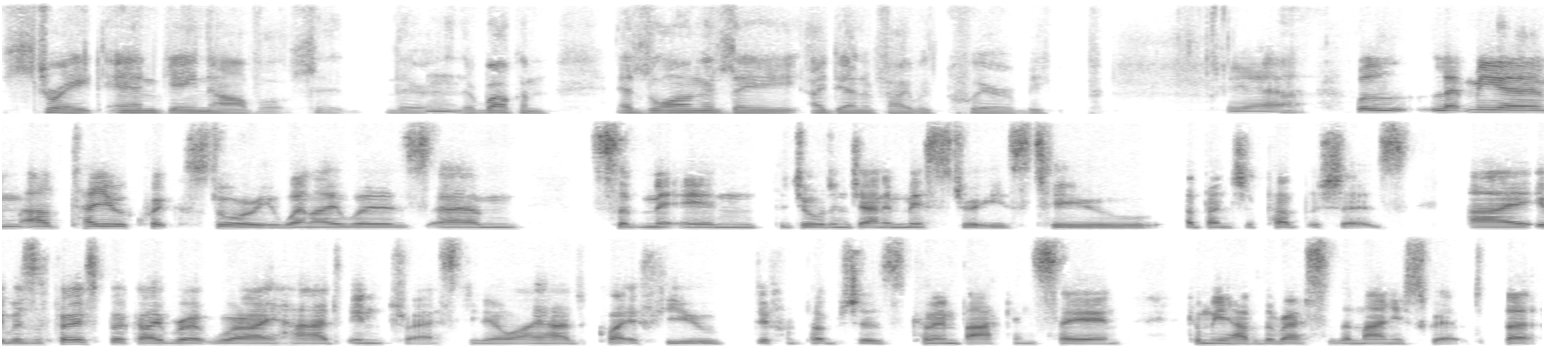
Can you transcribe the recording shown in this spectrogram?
straight and gay novels. They're mm. they're welcome as long as they identify with queer. Yeah. Uh, well, let me. Um, I'll tell you a quick story. When I was um, submitting the Jordan Jenner mysteries to a bunch of publishers, I it was the first book I wrote where I had interest. You know, I had quite a few different publishers coming back and saying, "Can we have the rest of the manuscript?" But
